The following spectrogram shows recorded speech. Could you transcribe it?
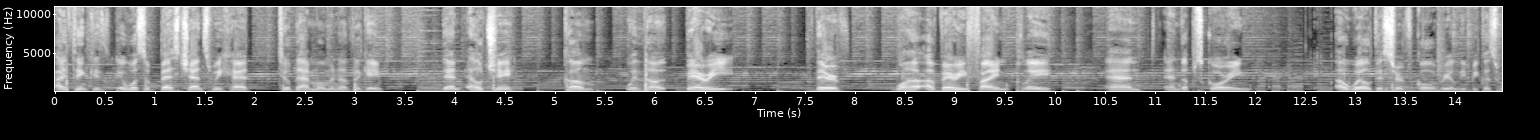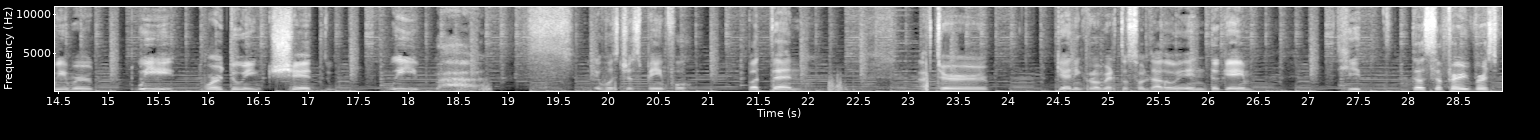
I think it was the best chance we had till that moment of the game. Then Elche come with a very their a very fine play and end up scoring a well-deserved goal really because we were we were doing shit. We it was just painful. But then after getting Roberto Soldado in the game he does the very first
